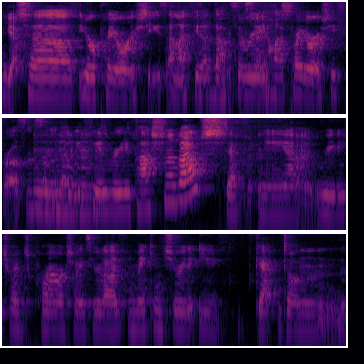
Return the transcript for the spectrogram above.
Yeah. to your priorities, and I feel like that's a really high priority for us and something that we feel mm-hmm. Mm-hmm. really passionate about. Definitely, yeah. Really trying to prioritize your life and making sure that you get done the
